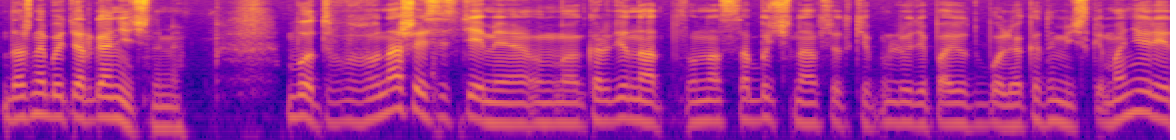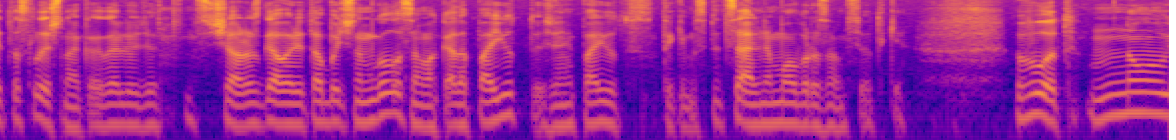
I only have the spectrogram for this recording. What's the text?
должны быть органичными. Вот, в нашей системе координат у нас обычно все-таки люди поют в более академической манере. Это слышно, когда люди сейчас разговаривают обычным голосом, а когда поют, то есть они поют таким специальным образом все-таки. Вот. Ну,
